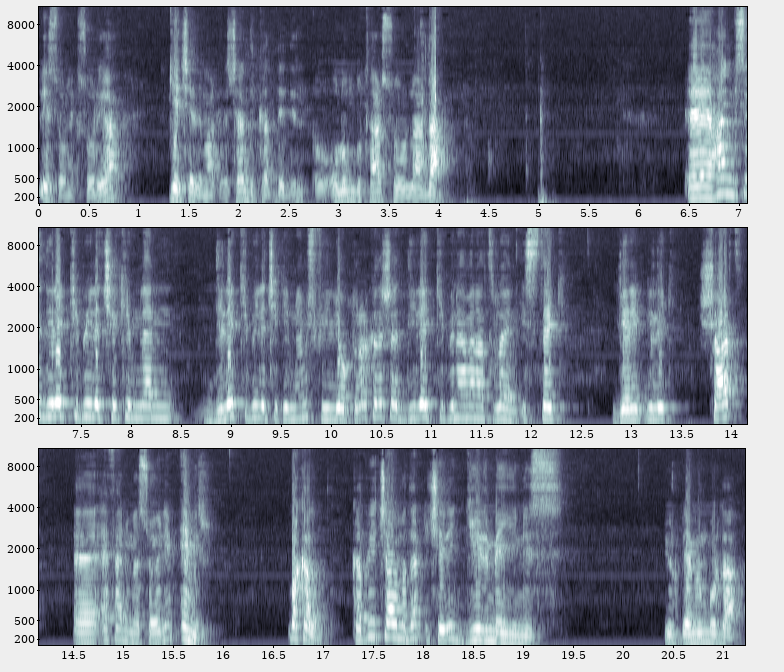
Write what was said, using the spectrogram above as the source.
bir sonraki soruya geçelim arkadaşlar. Dikkat edin olun bu tarz sorularda. E, hangisi dilek kipiyle çekimlen dilek kipiyle çekimlenmiş fiil yoktur? Arkadaşlar dilek kipini hemen hatırlayın. İstek, gereklilik, şart, e, efendime söyleyeyim emir. Bakalım. Kapıyı çalmadan içeri girmeyiniz. Yüklemin burada.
